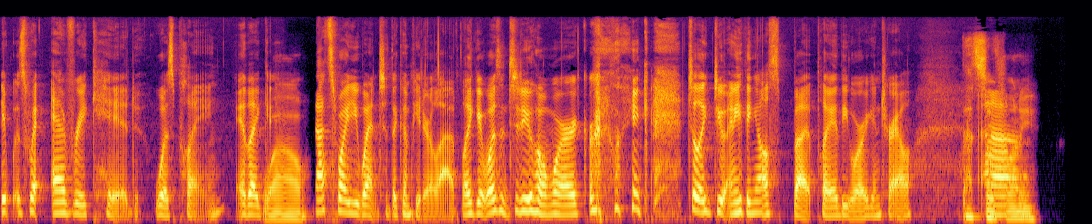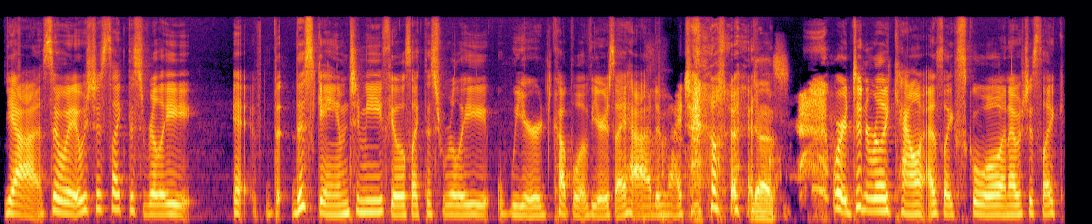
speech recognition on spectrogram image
it was what every kid was playing. It, like wow. that's why you went to the computer lab. Like it wasn't to do homework or like to like do anything else but play the Oregon Trail. That's so um, funny. Yeah, so it was just like this really. It, th- this game to me feels like this really weird couple of years I had in my childhood. Yes. where it didn't really count as like school, and I was just like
